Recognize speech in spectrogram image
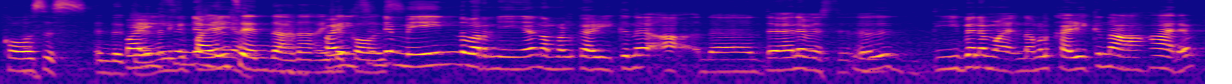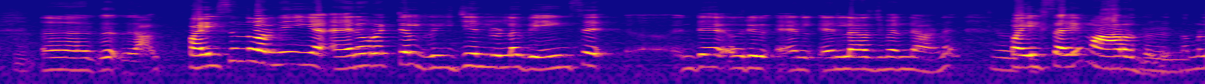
കോസസ് എന്തൊക്കെയാണ്? അല്ലെങ്കിൽ പൈൽസ് എന്താണ് പൈൽസിന്റെ മെയിൻ എന്ന് പറഞ്ഞു കഴിഞ്ഞാൽ നമ്മൾ കഴിക്കുന്ന ദഹന ദ- അതായത് ദീപനമായ നമ്മൾ കഴിക്കുന്ന ആഹാരം പൈൽസ് എന്ന് പറഞ്ഞാൽ ഈ ആനോറക്റ്റൽ റീജിയനിലുള്ള വെയിൻസ് ഒരു എൻലാർജ്മെന്റ് ആണ് പൈൽസ് ആയി മാറുന്നത്. നമ്മൾ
